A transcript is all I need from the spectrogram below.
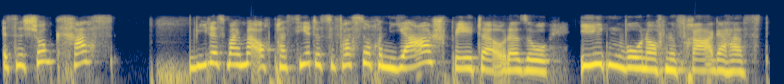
es ist schon krass, wie das manchmal auch passiert, dass du fast noch ein Jahr später oder so irgendwo noch eine Frage hast,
